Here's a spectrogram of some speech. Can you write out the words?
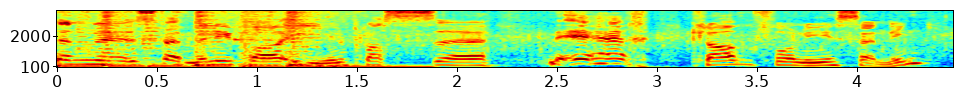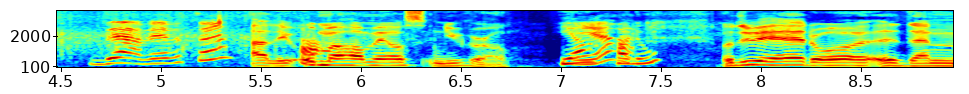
Den stemmen fra ingen plass. eh, Vi er her klar for ny sending. Det er vi, vet du. Ærlig. Og vi har med oss New Girl. Ja, Ja. hallo. Og du er da den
